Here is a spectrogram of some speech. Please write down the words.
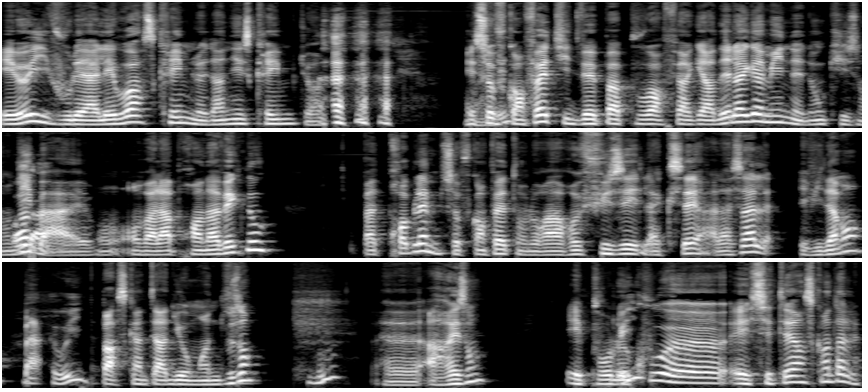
Et eux, ils voulaient aller voir Scream, le dernier Scream, tu vois. Et sauf qu'en fait, ils devaient pas pouvoir faire garder la gamine et donc ils ont dit. «Bah, on on va la prendre avec nous, pas de problème». Sauf qu'en fait, on leur a refusé l'accès à la salle, évidemment, Bah oui. parce qu'interdit aux moins de 12 ans, Mmh. Heu, à raison et pour le coup, heu et c'était un scandale,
